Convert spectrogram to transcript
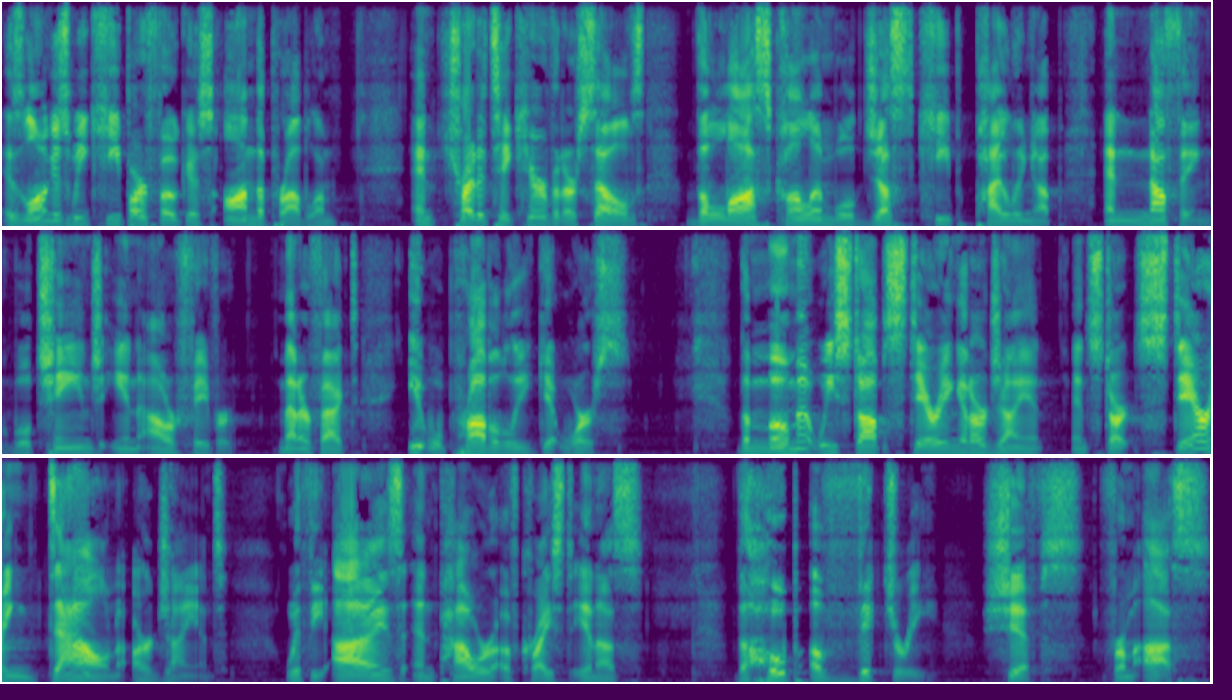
As long as we keep our focus on the problem and try to take care of it ourselves, the loss column will just keep piling up and nothing will change in our favor. Matter of fact, it will probably get worse. The moment we stop staring at our giant and start staring down our giant with the eyes and power of Christ in us, the hope of victory shifts from us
